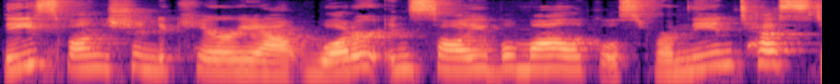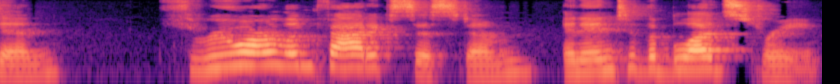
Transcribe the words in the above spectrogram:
These function to carry out water-insoluble molecules from the intestine through our lymphatic system and into the bloodstream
